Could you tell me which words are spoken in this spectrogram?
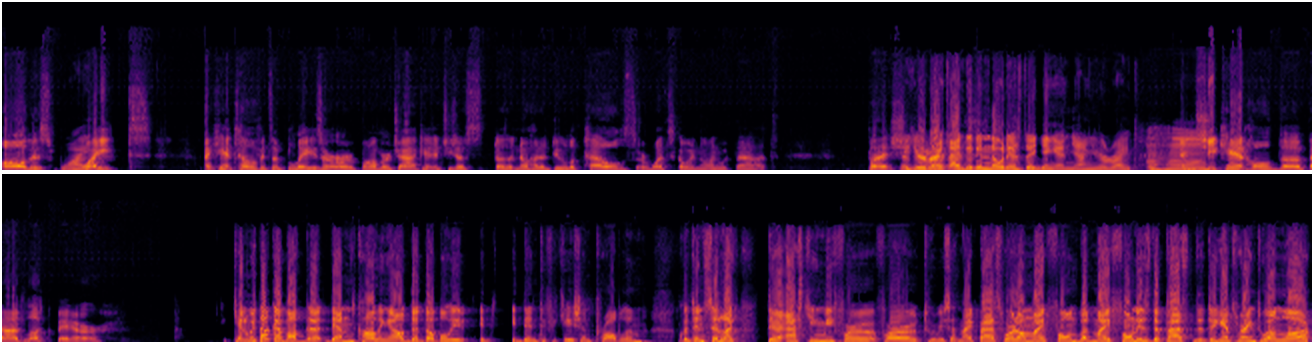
all this White. white. I can't tell if it's a blazer or a bomber jacket, and she just doesn't know how to do lapels or what's going on with that. But she Yeah, you're right. can't- I didn't notice the yin and yang. You're right. and Mm-hmm. she can't hold the bad luck bear. Can we talk about the them calling out the double I- I- identification problem? Quentin said like they're asking me for for to reset my password on my phone, but my phone is the pass the thing I'm trying to unlock.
